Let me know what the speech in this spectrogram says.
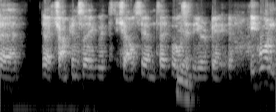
uh, uh, Champions League with Chelsea, and or was Yeah. it the European? He won.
